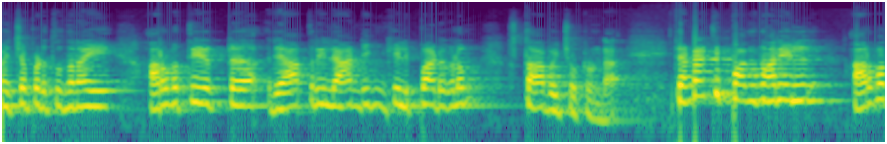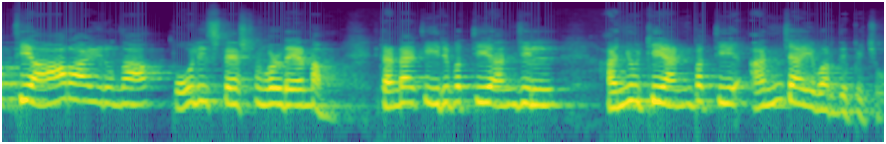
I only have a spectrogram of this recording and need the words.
മെച്ചപ്പെടുത്തുന്നതിനായി അറുപത്തിയെട്ട് രാത്രി ലാൻഡിംഗ് ഹെലിപ്പാഡുകളും സ്ഥാപിച്ചിട്ടുണ്ട്. രണ്ടായിരത്തി പതിനാലിൽ അറുപത്തി ആറായിരുന്ന പോലീസ് സ്റ്റേഷനുകളുടെ എണ്ണം രണ്ടായിരത്തി ഇരുപത്തി അഞ്ചിൽ അഞ്ഞൂറ്റി അൻപത്തി അഞ്ചായി വർദ്ധിപ്പിച്ചു.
